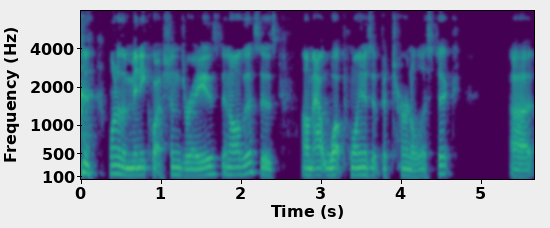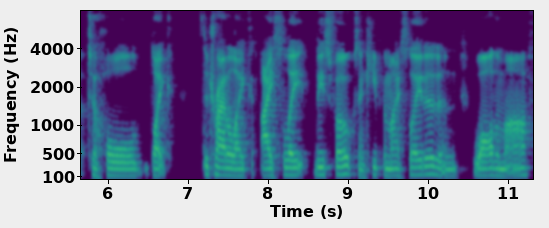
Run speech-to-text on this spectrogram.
one of the many questions raised in all this is um, at what point is it paternalistic uh, to hold like to try to like isolate these folks and keep them isolated and wall them off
